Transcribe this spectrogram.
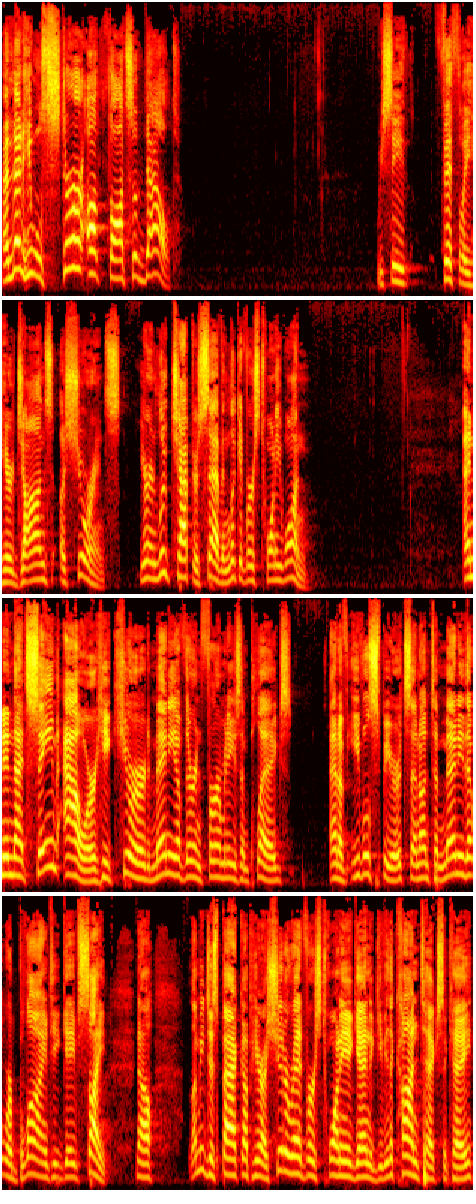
and then he will stir up thoughts of doubt. We see, fifthly, here, John's assurance. You're in Luke chapter 7. Look at verse 21. And in that same hour, he cured many of their infirmities and plagues and of evil spirits, and unto many that were blind, he gave sight. Now, let me just back up here. I should have read verse 20 again to give you the context, okay?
